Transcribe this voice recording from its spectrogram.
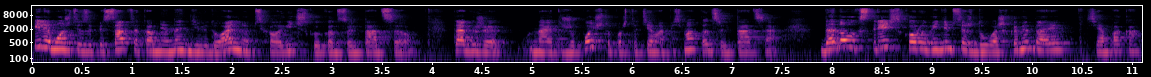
или можете записаться ко мне на индивидуальную психологическую консультацию. Также на эту же почту, просто тема письма «Консультация». До новых встреч, скоро увидимся, жду ваших комментариев. Всем пока!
